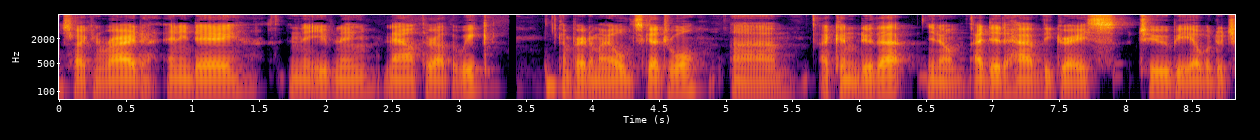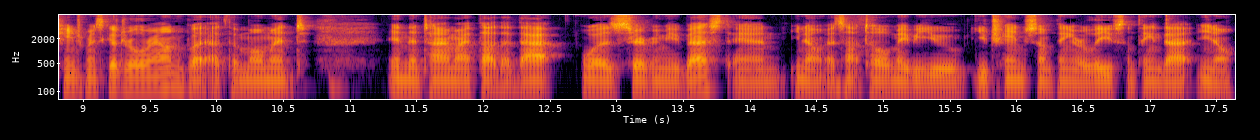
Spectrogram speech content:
so I can ride any day in the evening now throughout the week compared to my old schedule. Um, I couldn't do that. You know, I did have the grace to be able to change my schedule around, but at the moment in the time, I thought that that was serving me best. And, you know, it's not till maybe you, you change something or leave something that, you know,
